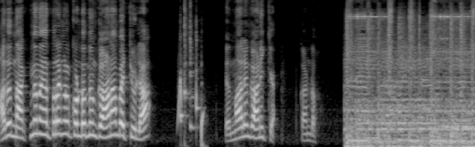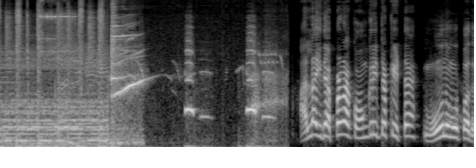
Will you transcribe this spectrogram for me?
അത് നഗ്ന നേത്രങ്ങൾ കൊണ്ടൊന്നും കാണാൻ പറ്റൂല. എന്നാലും കാണിക്കാം. കണ്ടോ? അല്ല ഇത് എപ്പോഴാ കോൺക്രീറ്റ് ഒക്കെ ഇട്ട്? മൂന്ന് മുപ്പത്.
